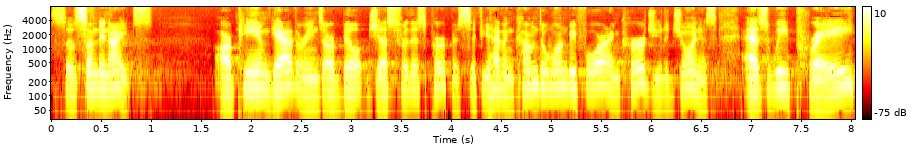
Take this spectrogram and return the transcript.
So, Sunday nights, our PM gatherings are built just for this purpose. If you haven't come to one before, I encourage you to join us as we pray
